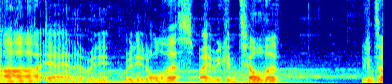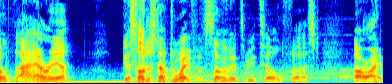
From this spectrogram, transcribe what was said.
Uh, yeah, no, we need we need all of this. Wait, we can till the we can till that area? Guess I'll just have to wait for some of it to be tilled first. Alright,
